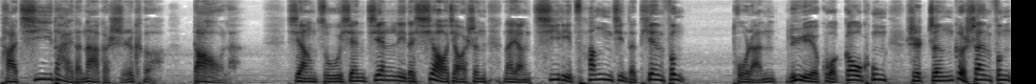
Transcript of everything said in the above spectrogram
他期待的那个时刻到了，像祖先尖利的啸叫声那样凄厉苍劲的天风，突然掠过高空，使整个山峰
